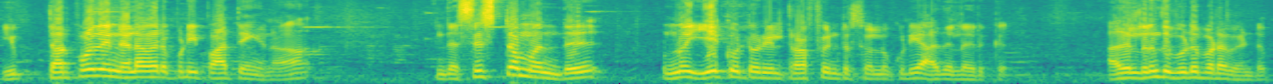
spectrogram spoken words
இப் தற்போதைய நிலவரப்படி பார்த்தீங்கன்னா இந்த சிஸ்டம் வந்து இன்னும் ஈக்குவட்டோரியல் ட்ரஃப் என்று சொல்லக்கூடிய அதில் இருக்குது அதிலிருந்து விடுபட வேண்டும்.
